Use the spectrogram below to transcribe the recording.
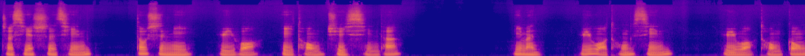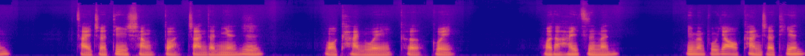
这些事情都是你与我一同去行的。你们与我同行，与我同工，在这地上短暂的年日，我看为可贵。我的孩子们，你们不要看着天，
